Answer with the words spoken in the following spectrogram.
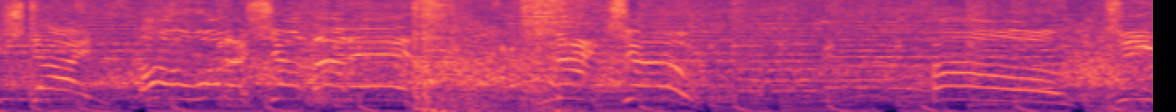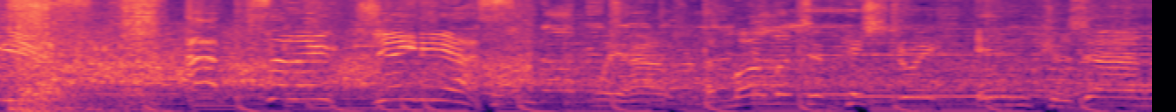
stoppage Oh, what a shot that is! Nacho! Oh, genius! Absolute genius! We have a moment of history in Kazan.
